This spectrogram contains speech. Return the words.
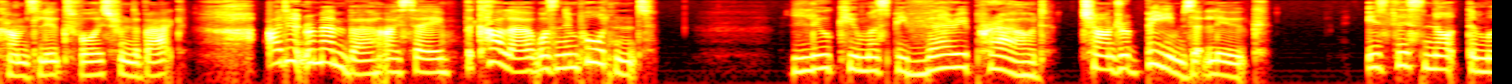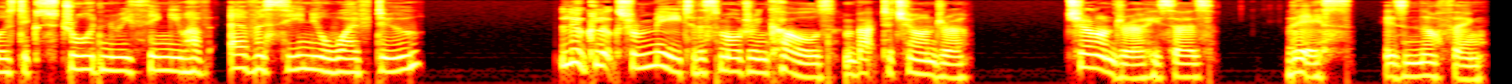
comes Luke's voice from the back. I don't remember, I say. The colour wasn't important. Luke, you must be very proud. Chandra beams at Luke. Is this not the most extraordinary thing you have ever seen your wife do? Luke looks from me to the smouldering coals and back to Chandra. Chandra, he says, this is nothing.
